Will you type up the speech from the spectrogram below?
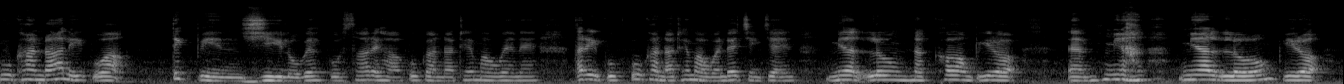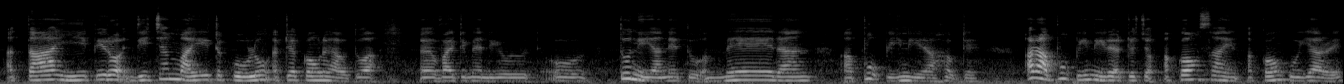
ကူခန္ဓာလေးကိုကတစ်ပင်ရေလိုပဲကိုစားတဲ့ဟာကိုခန္ဓာထဲမှာဝင်နေအဲ့ဒီကိုကိုခန္ဓာထဲမှာဝင်တဲ့ချိန်ကျရင်မျက်လုံးနှာခေါင်းပြီးတော့အဲမျက်မျက်လုံးပြီးတော့ အသားရည်ပြီးတော့ဒီချက်မကြီးတစ်ကိုယ်လုံးအတွက်ကောင်းတဲ့ဟာကိုသူကအဲဗိုက်တာမင်တွေကိုဟိုသူ့နေရာနဲ့သူအမဲတန်းပုတ်ပြီးနေတာဟုတ်တယ်အဲ့ဒါပုတ်ပြီးနေတဲ့အတွက်ကြောင့်အကောင်းဆိုင်အကောင်းကိုရတယ်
